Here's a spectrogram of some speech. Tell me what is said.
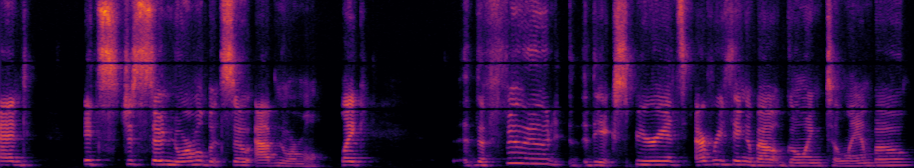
And it's just so normal, but so abnormal. Like the food, the experience, everything about going to Lambeau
